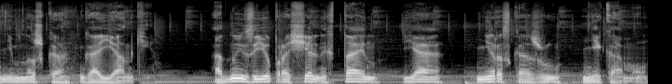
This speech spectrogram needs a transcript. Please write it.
немножко Гаянки. Одну из ее прощальных тайн я не расскажу никому.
